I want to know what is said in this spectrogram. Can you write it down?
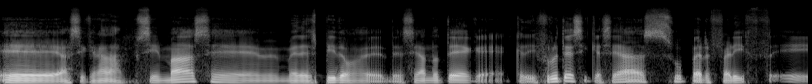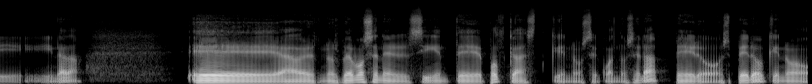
Eh, así que nada, sin más, eh, me despido eh, deseándote que, disfrutes y que seas súper feliz. Y, nada, a ver, nos vemos en el siguiente podcast, que no sé cuándo será, pero espero que no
